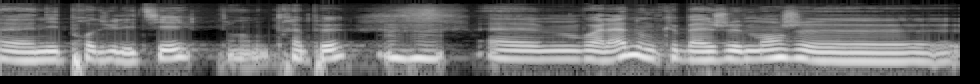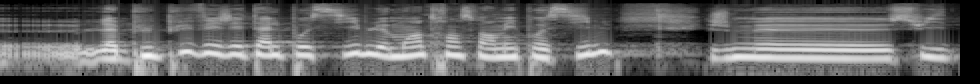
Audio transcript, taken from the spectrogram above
euh, ni de produits laitiers, enfin, très peu. Mhm. Euh, voilà, donc bah, je mange euh, la plus plus végétale possible, le moins transformé possible. Je me suis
